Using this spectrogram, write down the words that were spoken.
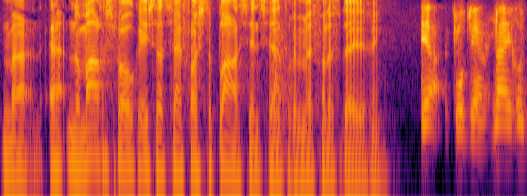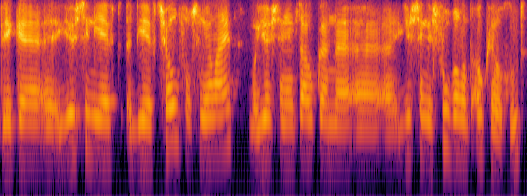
maar normaal gesproken is dat zijn vaste plaats in het centrum van de verdediging. Ja, klopt ja. Nou ja, goed, ik, Justin die heeft, die heeft zoveel snelheid. Maar Justin, heeft ook een, Justin is voetballend ook heel goed.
